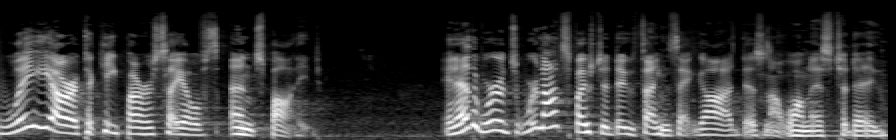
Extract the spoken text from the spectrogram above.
we are to keep ourselves unspotted. In other words, we're not supposed to do things that God does not want us to do,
